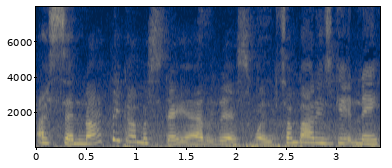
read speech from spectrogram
I said, no, I think I'm gonna stay out of this. When somebody's getting a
